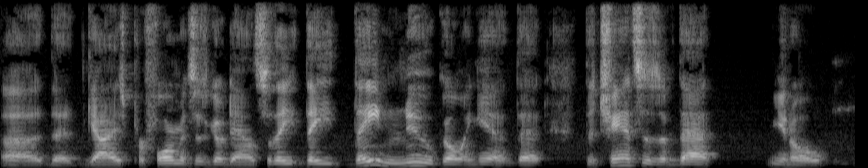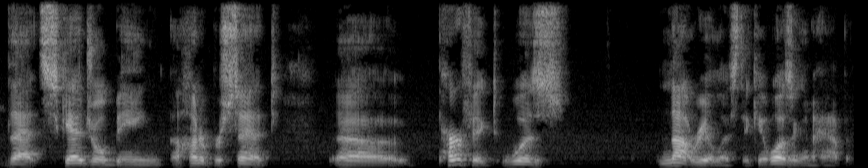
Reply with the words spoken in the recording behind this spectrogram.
uh, that guys' performances go down. So they, they, they knew going in that the chances of that, you know, that schedule being 100% uh, perfect was not realistic. It wasn't going to happen.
